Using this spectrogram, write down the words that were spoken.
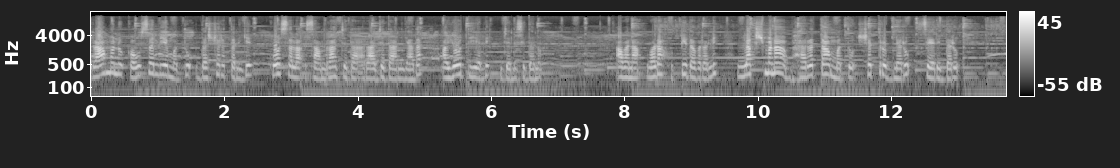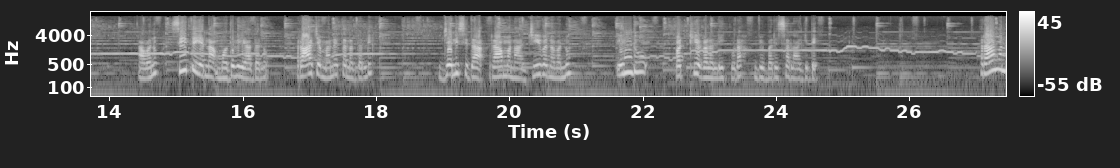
ರಾಮನು ಕೌಸಲ್ಯ ಮತ್ತು ದಶರಥನಿಗೆ ಕೋಸಲ ಸಾಮ್ರಾಜ್ಯದ ರಾಜಧಾನಿಯಾದ ಅಯೋಧ್ಯೆಯಲ್ಲಿ ಜನಿಸಿದನು. ಅವನ ಒಡ ಹುಟ್ಟಿದವರಲ್ಲಿ ಲಕ್ಷ್ಮಣ, ಭರತ ಮತ್ತು ಶತ್ರುಘ್ನರು ಸೇರಿದ್ದರು. ಅವನು ಸೀತೆಯನ್ನ ಮದುವೆಯಾದನು. ರಾಜ ಮನೆತನದಲ್ಲಿ ಜನಿಸಿದ ರಾಮನ ಜೀವನವನ್ನು ಹಿಂದೂ ಪಠ್ಯಗಳಲ್ಲಿ ಕೂಡ ವಿವರಿಸಲಾಗಿದೆ. ರಾಮನ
